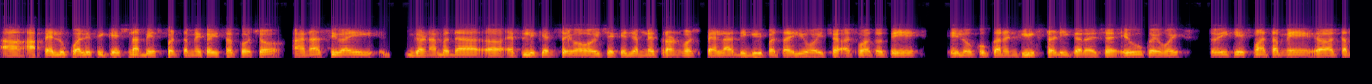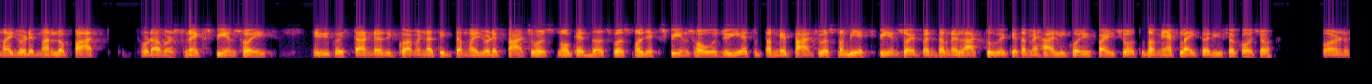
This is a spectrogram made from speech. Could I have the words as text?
આ પહેલું ક્વોલિફિકેશનના બેઝ પર તમે કહી શકો છો. આના સિવાય ઘણા બધા એપ્લિકેન્ટ્સ એવા હોય છે કે જેમને ત્રણ વર્ષ પહેલા ડિગ્રી પતાવેલી હોય છે, અથવા તો તે એ લોકો કરન્ટલી સ્ટડી કરે છે, એવું કંઈ હોય, તો એ કેસમાં તમે તમારી જોડે માન લો પાંચ થોડા વર્ષનો એક્સપિરિયન્સ હોય, એવી કોઈ સ્ટાન્ડર્ડ રિક્વાયરમેન્ટ નથી તમારી જોડે પાંચ વર્ષનો કે દસ વર્ષનો જ એક્સપિરિયન્સ હોવો જોઈએ, તો તમે પાંચ વર્ષનો બી એક્સપિરિયન્સ હોય પણ તમને લાગતું હોય કે તમે હાલી ક્વોલિફાઈડ છો, તો તમે એપ્લાય કરી શકો છો. પણ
